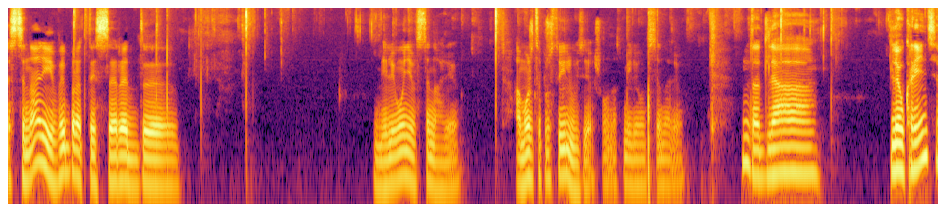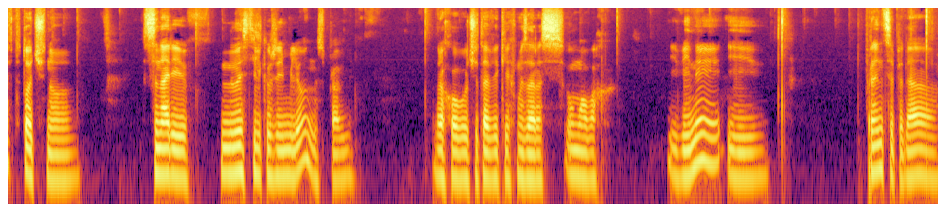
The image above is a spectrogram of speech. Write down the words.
сценарій вибрати серед е, мільйонів сценаріїв. А може це просто ілюзія, що у нас мільйон сценаріїв. Ну, да, для, для українців то точно сценаріїв не настільки вже і мільйон, насправді. Враховуючи те, в яких ми зараз умовах і війни, і, в принципі, да,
